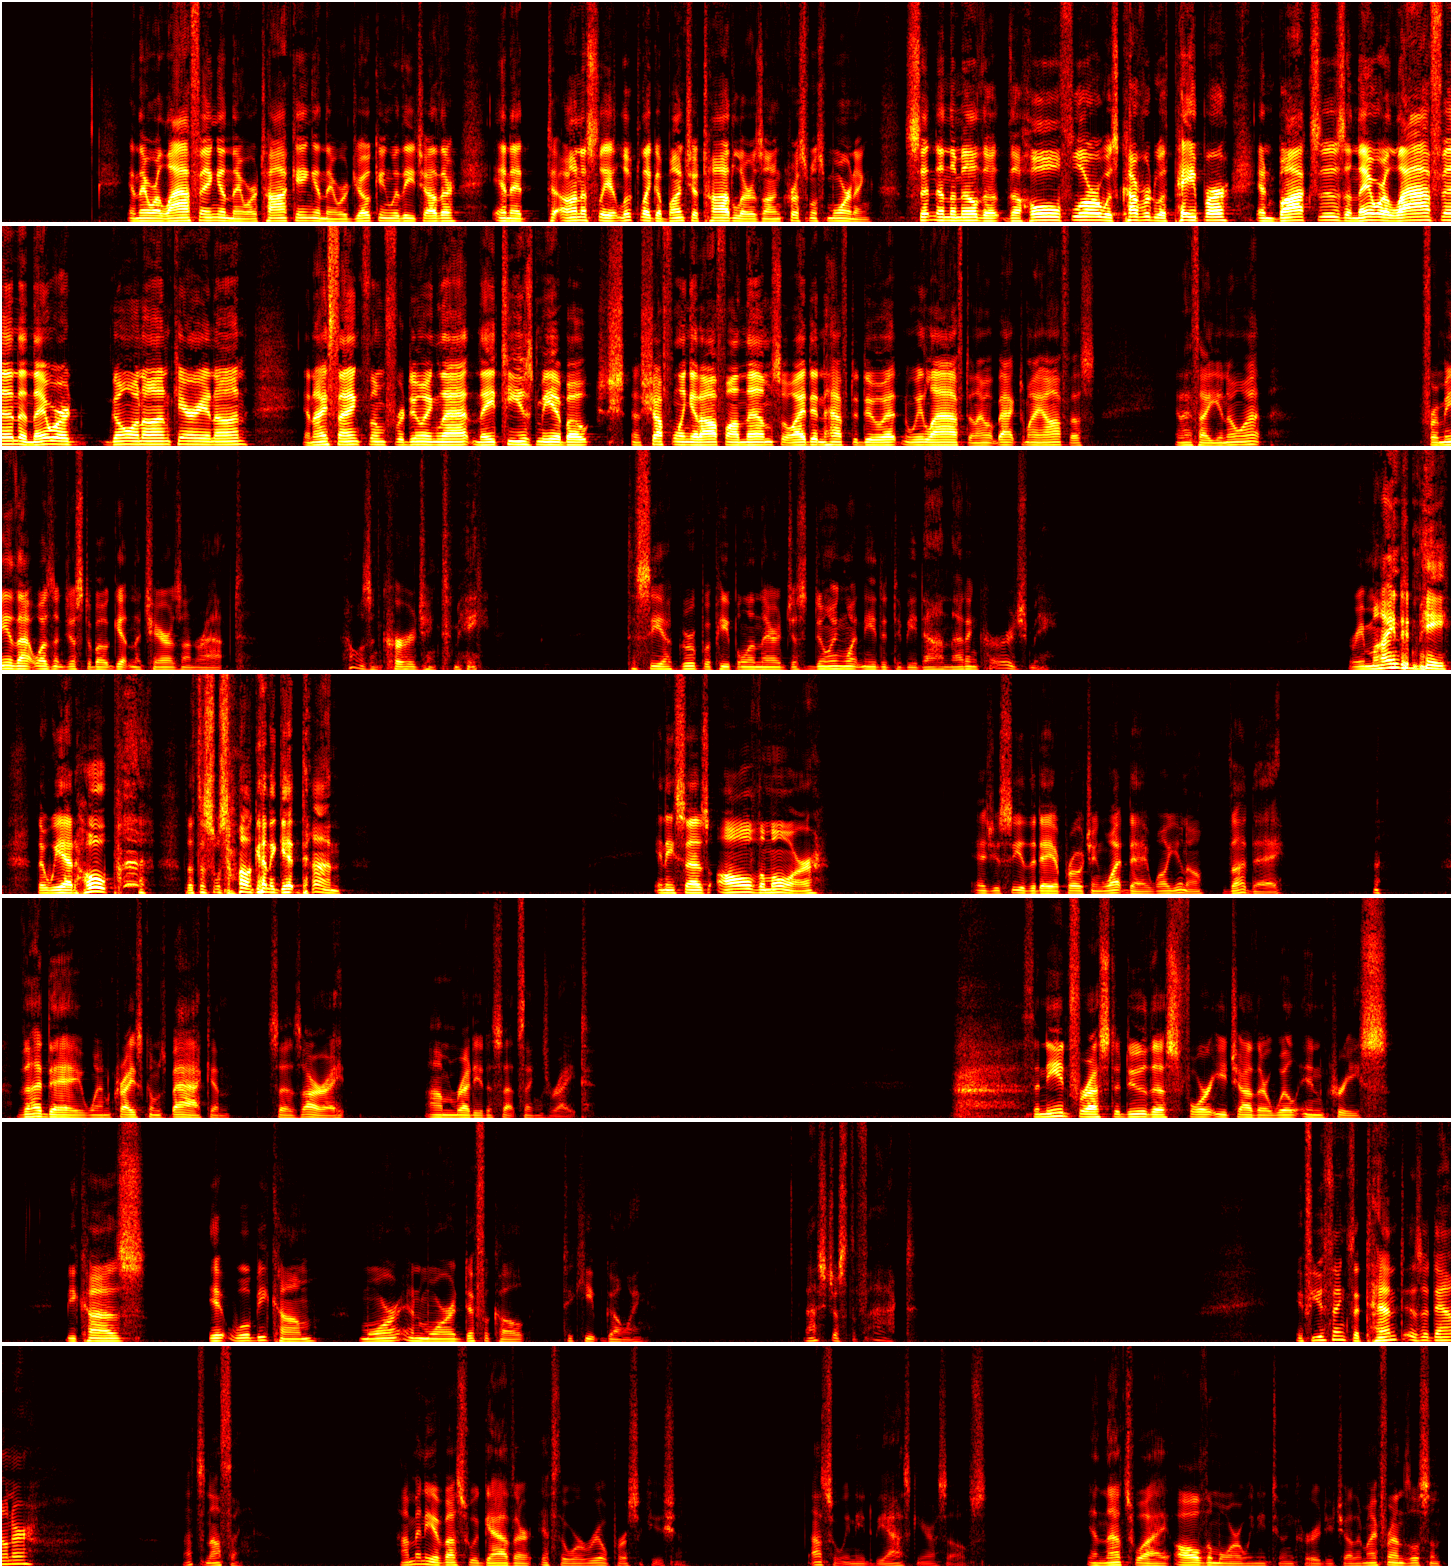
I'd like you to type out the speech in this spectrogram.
and they were laughing and they were talking and they were joking with each other. And it honestly, it looked like a bunch of toddlers on Christmas morning sitting in the middle. The, the whole floor was covered with paper and boxes, and they were laughing and they were going on, carrying on. And I thanked them for doing that, and they teased me about sh- uh, shuffling it off on them so I didn't have to do it. And we laughed, and I went back to my office. And I thought, you know what? For me, that wasn't just about getting the chairs unwrapped. That was encouraging to me to see a group of people in there just doing what needed to be done. That encouraged me. It reminded me that we had hope that this was all going to get done. And he says, all the more as you see the day approaching. What day? Well, you know, the day the day when Christ comes back and says, All right, I'm ready to set things right. The need for us to do this for each other will increase because it will become more and more difficult to keep going. That's just the fact. If you think the tent is a downer, that's nothing. How many of us would gather if there were real persecution? That's what we need to be asking ourselves. And that's why all the more we need to encourage each other. My friends, listen.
